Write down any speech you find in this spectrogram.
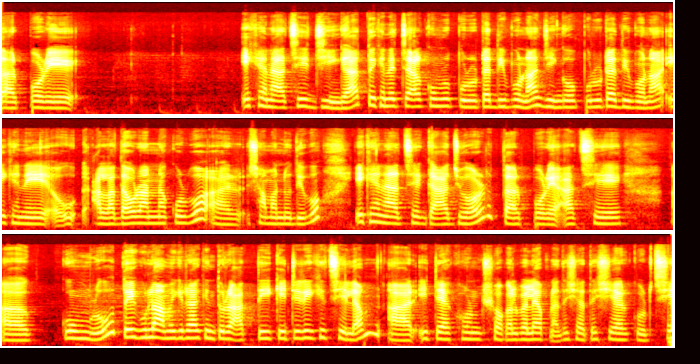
তারপরে এখানে আছে ঝিঙ্গা। তো এখানে চাল কুমড়ো পুরোটা দিব না, ঝিঙ্গাও পুরোটা দিব না। এখানে আলাদাও রান্না করব আর সামান্য দিব। এখানে আছে গাজর, তারপরে আছে কুমড়ো, তো এগুলো আমি কিন্তু রাতেই কেটে রেখেছিলাম। আর এটা এখন সকালবেলায় আপনাদের সাথে শেয়ার করছি।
